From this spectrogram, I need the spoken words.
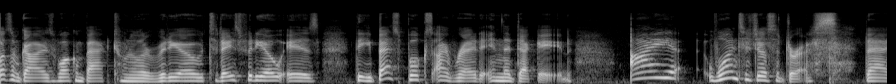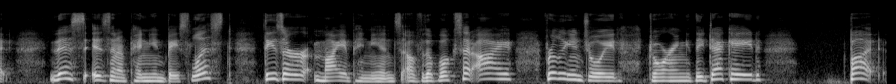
What's up guys, welcome back to another video. Today's video is the best books I read in the decade. I want to just address that this is an opinion-based list. These are my opinions of the books that I really enjoyed during the decade, but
